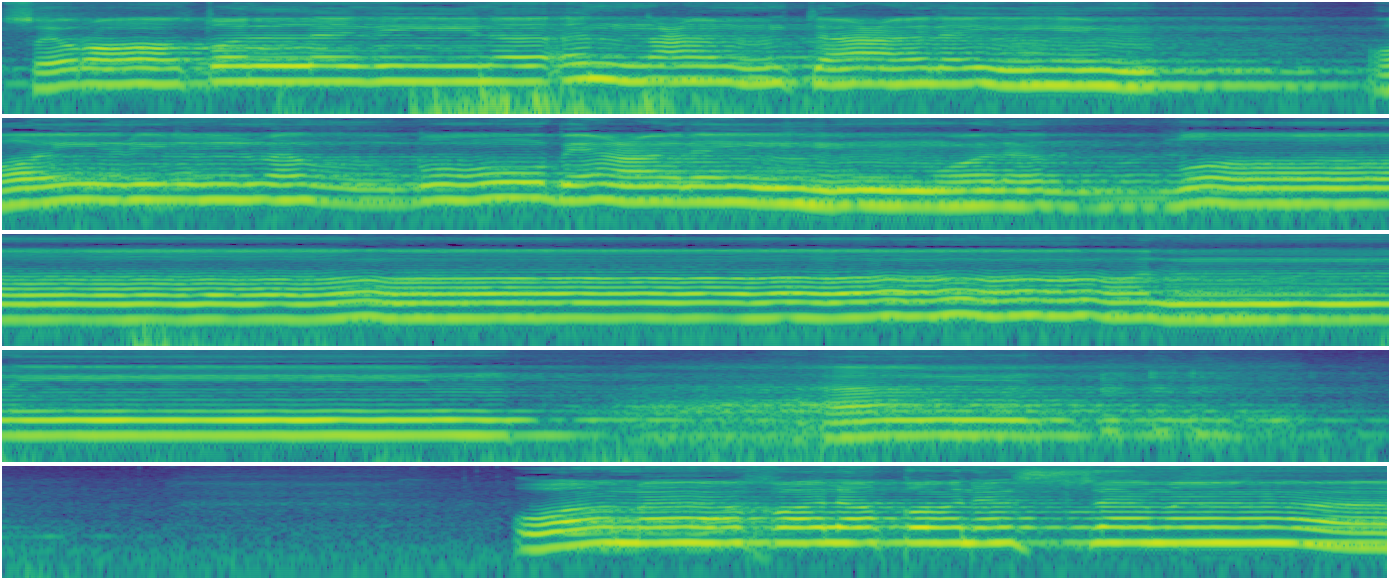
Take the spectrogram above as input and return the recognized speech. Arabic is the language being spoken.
صراط الذين أنعمت عليهم غير المغضوب عليهم ولا الضالين. آمين. وما خلقنا السماء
